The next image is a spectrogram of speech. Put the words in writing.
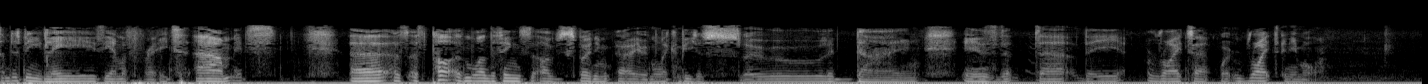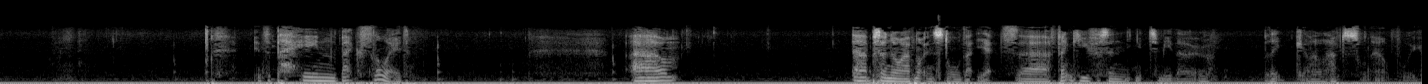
I'm just being lazy. I'm afraid. Um, it's uh, as, as, part of one of the things that I was explaining earlier, my computer's slowly dying, is that uh, the writer won't write anymore. It's a pain in the backside. Um, uh, so no, I have not installed that yet. Uh, thank you for sending it to me though, Blake. I'll have to sort that out for you.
